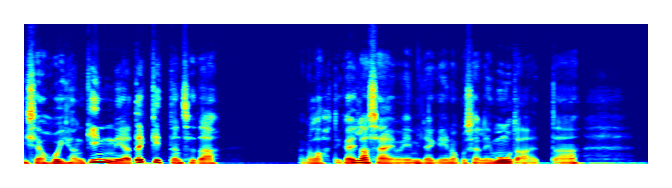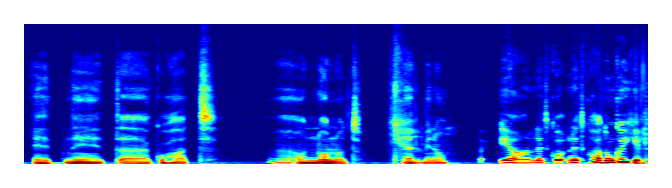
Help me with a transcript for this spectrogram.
ise hoian kinni ja tekitan seda, aga lahti ka ei lase või midagi nagu seal ei muuda, et äh, et need kohad on olnud need minu. jaa, need, need kohad on kõigil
